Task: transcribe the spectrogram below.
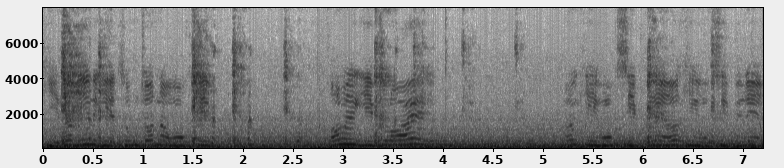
ขี่เท่านี้ในเขตชุมชนอะหกสิบเขาไม่ขี่เป็นร้อย เขาขี่หกสิบอยู่เนี่ยเขาขี่หกสิบอยู่เนี่ย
